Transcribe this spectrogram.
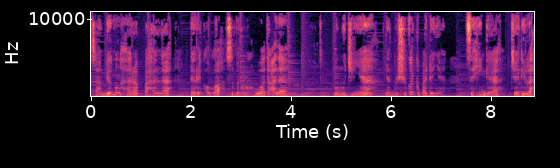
sambil mengharap pahala dari Allah Subhanahu wa taala, memujinya dan bersyukur kepadanya sehingga jadilah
